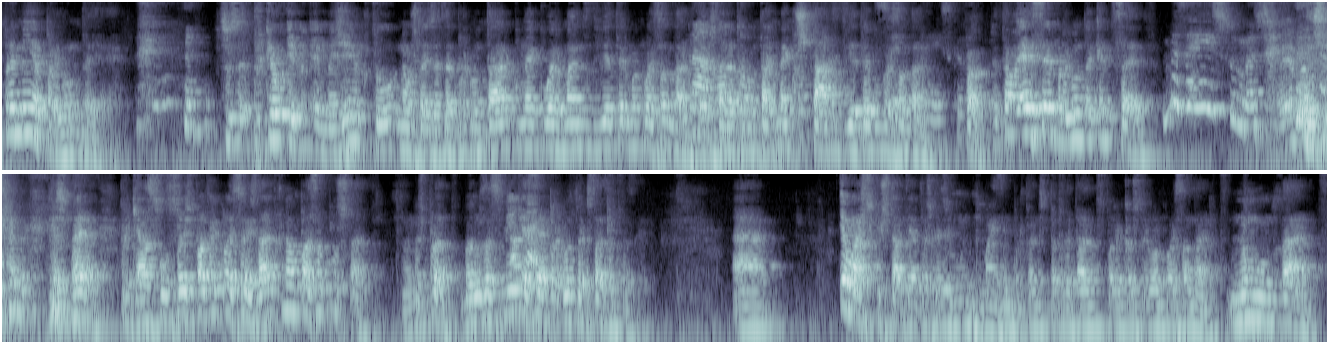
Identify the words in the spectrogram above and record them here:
Para mim, a pergunta é. Porque eu im- imagino que tu não estejas a perguntar como é que o Armando devia ter uma coleção de arte. Não, Deves estar a perguntar como é que o Estado devia ter uma coleção Sim, de é arte. isso que eu- Pronto, então essa é a pergunta que antecede. Mas é isso, mas. É, Mas, mas espera, porque há soluções para haver coleções de arte que não passam pelo Estado. Mas pronto, vamos assumir Ok. que essa é a pergunta que estás a fazer. Ah, eu acho que o Estado tem outras coisas muito mais importantes para tratar de para construir uma coleção de arte. No mundo da arte,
